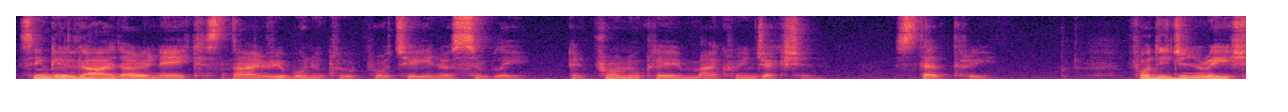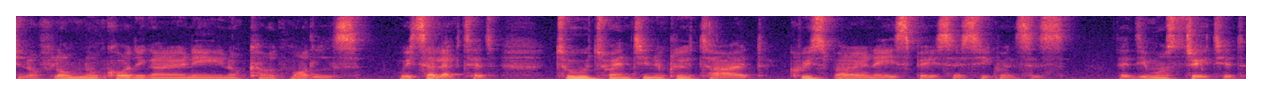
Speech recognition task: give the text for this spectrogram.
Single guide RNA Cas9 ribonucleoprotein assembly and pronuclear microinjection. Step 3. For the generation of long non-coding RNA knockout models, we selected two 20 nucleotide CRISPR RNA spacer sequences that demonstrated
